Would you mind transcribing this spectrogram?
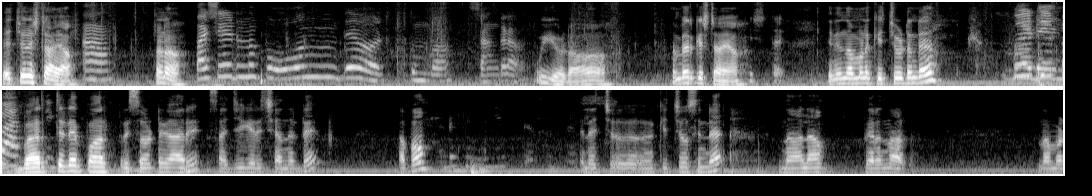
ലച്ചുവിന് ഇഷ്ടമായോ ആണോ? ഉയ്യോടാ. നമ്പേർക്ക് ഇഷ്ടമായോ ഇനി നമ്മൾ കിച്ചൂട്ടന്റെ ബർത്ത്ഡേ പാർട്ടി റിസോർട്ടുകാർ സജ്ജീകരിച്ച് തന്നിട്ട് അപ്പം കിച്ചൂസിന്റെ കിച്ചൂസിന്റെ നാലാം പിറന്നാൾ നമ്മൾ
